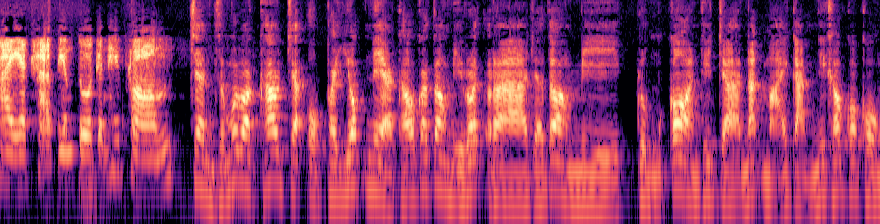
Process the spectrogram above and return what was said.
ภัยอะค่ะ เตรียมตัวกันให้พร้อม เช่น สมมติว่าเขาจะอพยพเนี่ยเขาก็ต้องมีรถราจะต้องมีกลุ่มก้อนที่จะนัดหมายกัน นี่เขาก็คง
